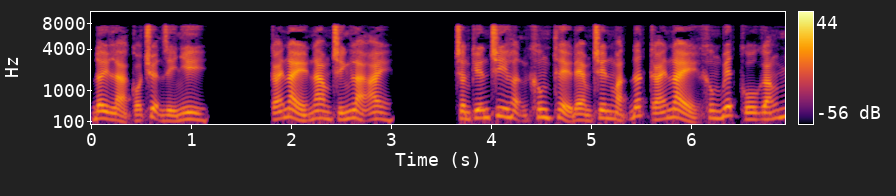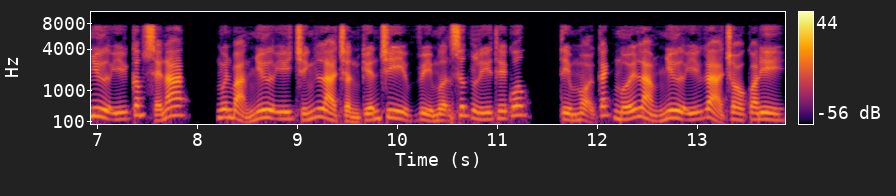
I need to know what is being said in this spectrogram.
Đây là có chuyện gì nhi? Cái này nam chính là ai? Trần Kiến Chi hận không thể đem trên mặt đất cái này không biết cố gắng như ý cấp xé nát, nguyên bản như ý chính là Trần Kiến Chi vì mượn sức Lý Thế Quốc, tìm mọi cách mới làm như ý gả cho qua đi,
